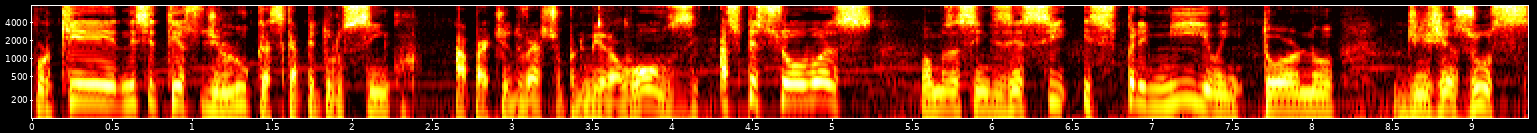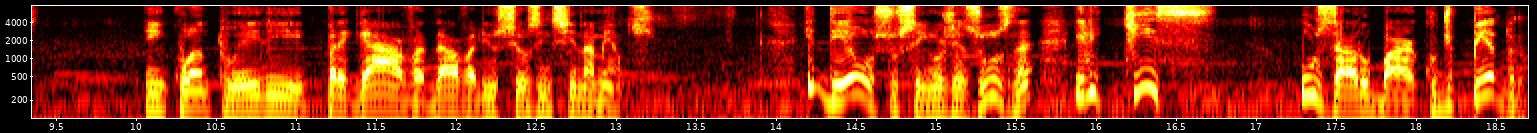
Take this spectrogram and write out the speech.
porque nesse texto de Lucas, capítulo 5, a partir do verso 1 ao 11, as pessoas, vamos assim dizer, se espremiam em torno de Jesus. enquanto ele pregava, dava ali os seus ensinamentos. E Deus, o Senhor Jesus, né, ele quis usar o barco de Pedro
